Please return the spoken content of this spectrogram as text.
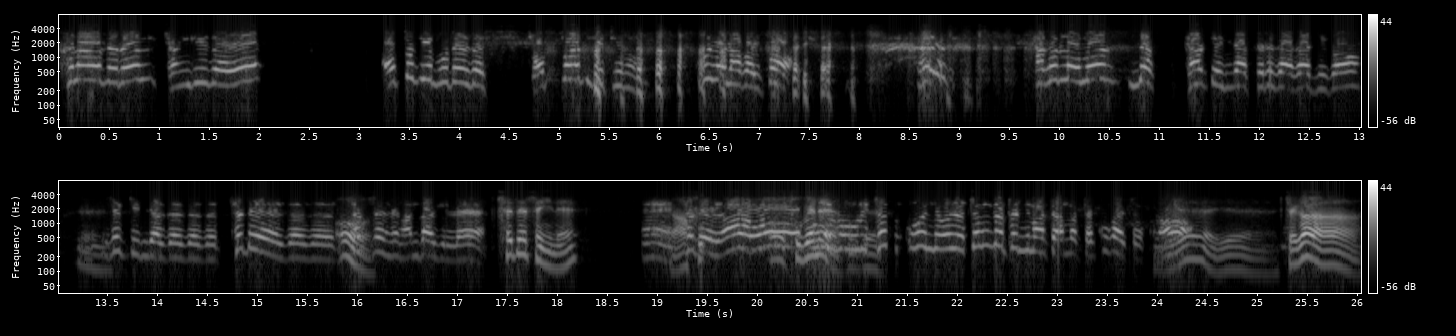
큰아들은 경기도에 어떻게 부대에서 젖빠지게 지금 훈련하고 있고 작은 놈은 이제 대학교 이제 들어가가지고 이 예. 새끼 이제 그, 그, 그, 초대, 그, 그, 어. 한다길래, 최대생이네. 예, 아, 초대, 후- 아, 오, 어, 후배네, 그 우리. 정, 오늘, 오늘 정 대표님한테 한번 데리고 가있었구나. 예, 예. 제가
